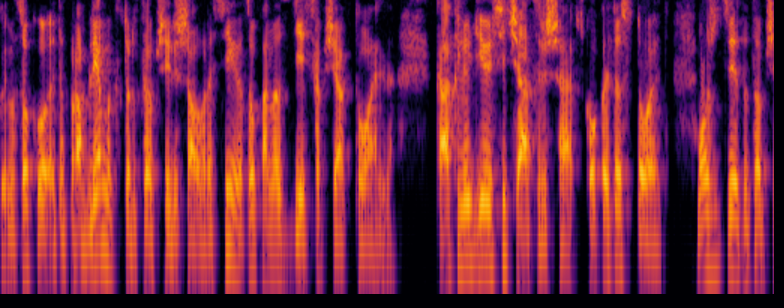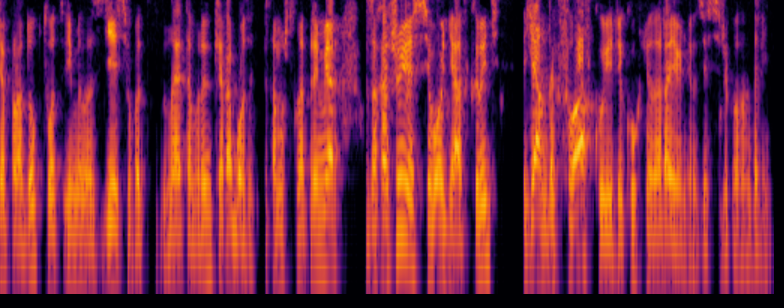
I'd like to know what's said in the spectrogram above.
насколько эта проблема, которую ты вообще решал в России, насколько она здесь вообще актуальна. Как люди ее сейчас решают, сколько это стоит. Может ли этот вообще продукт вот именно здесь, вот на этом рынке работать? Потому что, например, захочу я сегодня открыть Яндекс Лавку или кухню на районе, вот здесь в Силиконовой долине.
